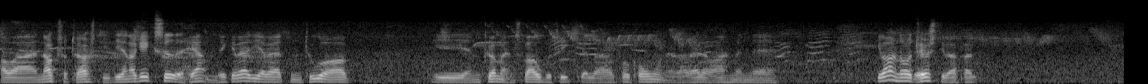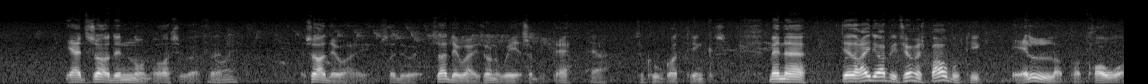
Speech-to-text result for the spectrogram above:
og var nok så tørstige. De har nok ikke siddet her, men det kan være, at de har været en tur op i en købmands bagbutik, eller på kronen, eller hvad det var. Men øh, de var noget Ja. tørstige i hvert fald. Ja, så er den nogle år i hvert fald. Nej. Så det jo, så det jo, så det jo i sådan noget som i dag. Ja. Så kunne godt tænkes. Men uh, det er rigtig op i Tømmers bagbutik, eller på kroger.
